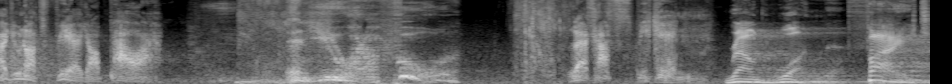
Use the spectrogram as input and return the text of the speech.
I do not fear your power. Then you are a fool. Let us begin. Round one. Fight.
